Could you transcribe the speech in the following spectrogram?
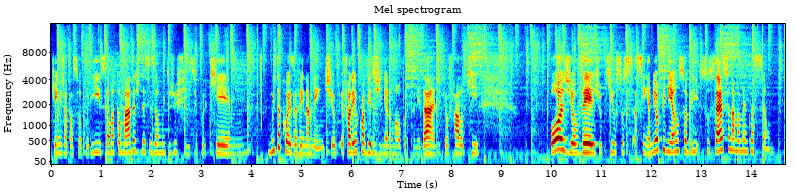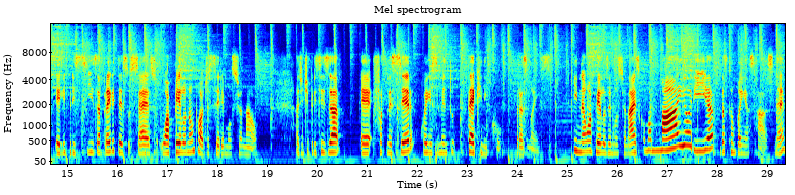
quem já passou por isso, é uma tomada de decisão muito difícil, porque hum, muita coisa vem na mente. Eu, eu falei com a Virgínia numa oportunidade que eu falo que hoje eu vejo que o assim, a minha opinião sobre sucesso na amamentação, ele precisa, para ele ter sucesso, o apelo não pode ser emocional. A gente precisa é, fornecer conhecimento técnico para as mães e não apelos emocionais, como a maioria das campanhas faz, né?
